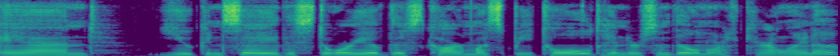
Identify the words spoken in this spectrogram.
And you can say, The story of this car must be told, Hendersonville, North Carolina.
